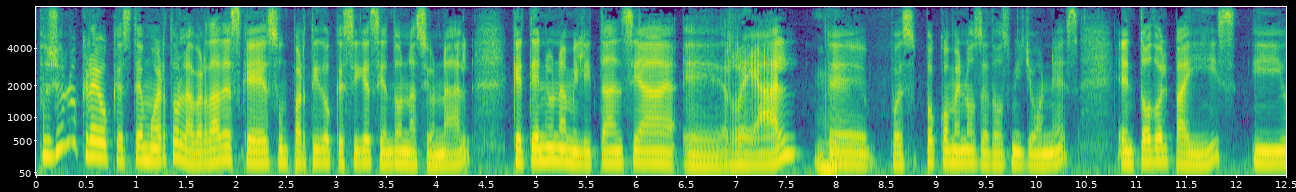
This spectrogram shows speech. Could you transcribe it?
Pues yo no creo que esté muerto. La verdad es que es un partido que sigue siendo nacional, que tiene una militancia eh, real de pues poco menos de dos millones en todo el país y,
